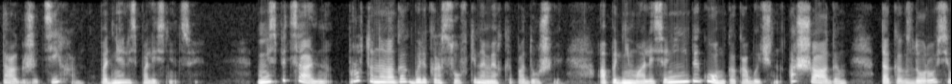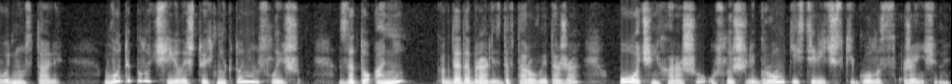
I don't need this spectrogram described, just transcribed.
также тихо поднялись по лестнице. Не специально, просто на ногах были кроссовки на мягкой подошве, а поднимались они не бегом, как обычно, а шагом, так как здорово сегодня устали. Вот и получилось, что их никто не услышал. Зато они, когда добрались до второго этажа, очень хорошо услышали громкий истерический голос женщины.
